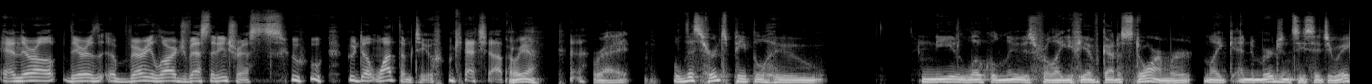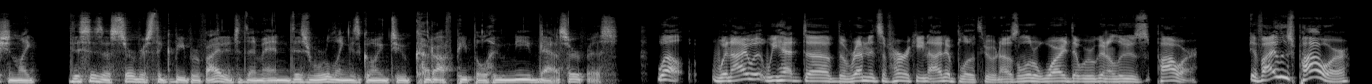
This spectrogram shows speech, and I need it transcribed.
and there are there is a very large vested interests who who don't want them to catch up. Oh yeah, right. Well, this hurts people who need local news for like if you have got a storm or like an emergency situation. Like this is a service that could be provided to them, and this ruling is going to cut off people who need that service. Well, when I w- we had uh, the remnants of Hurricane Ida blow through, and I was a little worried that we were going to lose power. If I lose power,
